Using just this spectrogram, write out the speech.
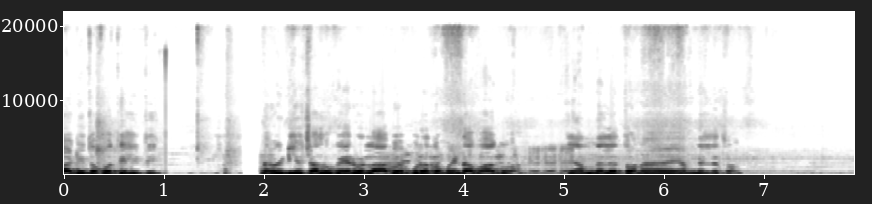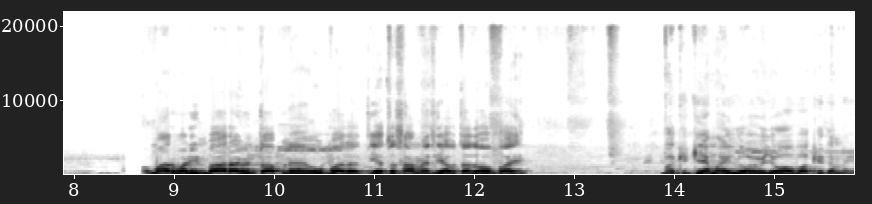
ગાડી તો ગોતી લીધી. વીડિયો ચાલુ કર્યો એટલે આ બે પૂરા તો મંડા ભાગવા કે અમને લેતો ને અમને લેતો ને. મારવાડીને બહાર આવીને તો આપણે ઊભા હતા ત્યાં તો સામેથી આવતા તો ભાઈ. બાકી કેમ આયલો આવે જોવો બાકી તમે.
